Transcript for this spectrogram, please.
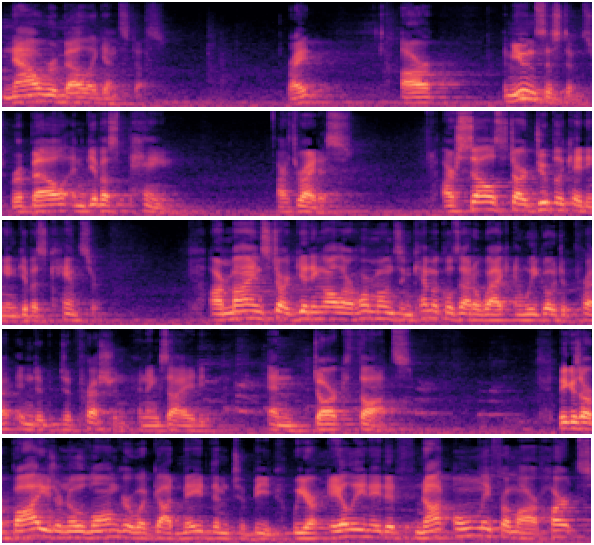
now rebel against us right? Our immune systems rebel and give us pain, arthritis. Our cells start duplicating and give us cancer. Our minds start getting all our hormones and chemicals out of whack, and we go depre- into depression and anxiety and dark thoughts. Because our bodies are no longer what God made them to be. We are alienated not only from our hearts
